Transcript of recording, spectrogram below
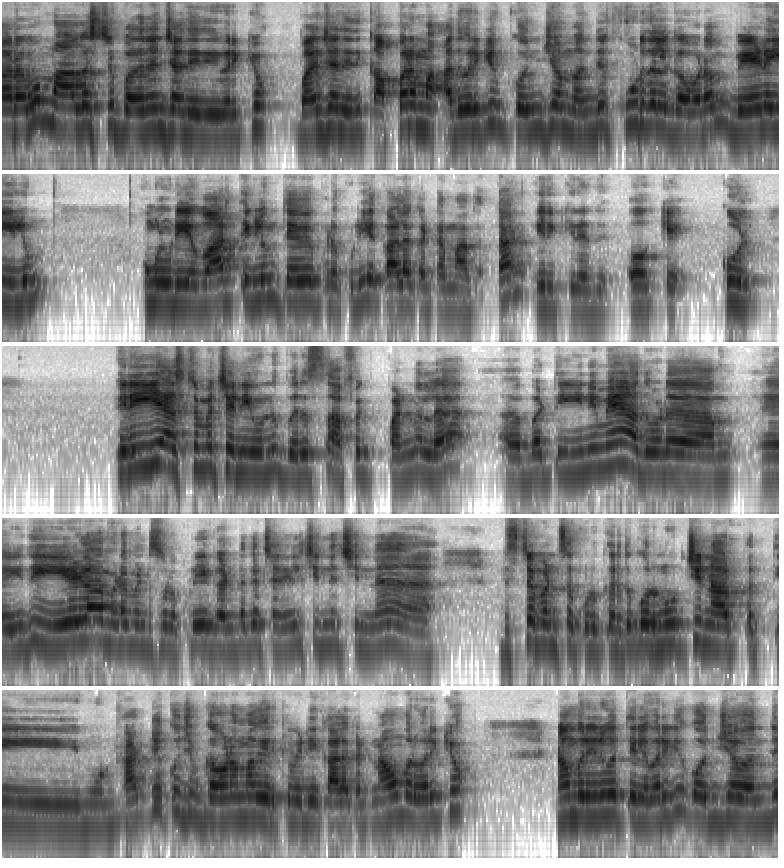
ஆரம்பம் ஆகஸ்ட் பதினஞ்சாம் தேதி வரைக்கும். பதினஞ்சாம் தேதிக்கு அப்புறமா அது வரைக்கும் கொஞ்சம் வந்து கூடுதல் கவனம் வேலையிலும் உங்களுடைய வார்த்தைகளும் தேவைப்படக்கூடிய காலகட்டமாகத்தான் இருக்கிறது. ஓகே கூல் பெரிய அஷ்டமச்சனி ஒன்றும் பெருசாக அஃபெக்ட் பண்ணலை. பட் இனிமே அதோட இது ஏழாம் இடம் என்று சொல்லக்கூடிய கண்டக சனியில் சின்ன சின்ன டிஸ்டர்பன்ஸை கொடுக்கறதுக்கு ஒரு நூற்றி நாற்பத்தி மூணு நாட்கள் கொஞ்சம் கவனமாக இருக்க வேண்டிய காலகட்டம். நவம்பர் வரைக்கும் நவம்பர் இருபத்தேழு வரைக்கும் கொஞ்சம் வந்து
